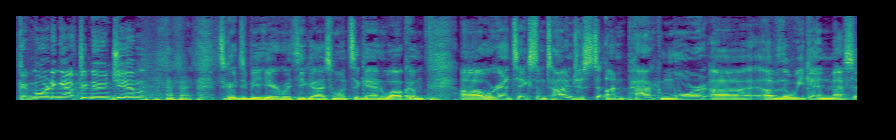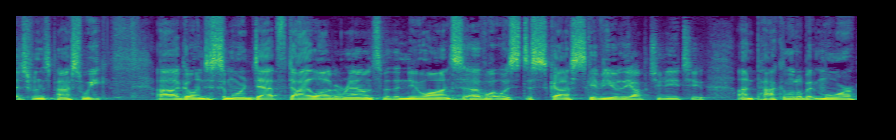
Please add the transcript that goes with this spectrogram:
Good morning, afternoon, Jim. it's great to be here with you guys once again. Welcome. Uh, we're going to take some time just to unpack more uh, of the weekend message from this past week uh, go into some more in depth dialogue around some of the nuance yeah. of what was discussed, give you the opportunity to unpack a little bit more.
